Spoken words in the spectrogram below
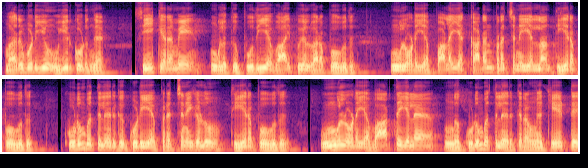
மறுபடியும் உயிர் கொடுங்க. சீக்கிரமே உங்களுக்கு புதிய வாய்ப்புகள் வரப்போகுது. உங்களுடைய பழைய கடன் பிரச்சனையெல்லாம் தீரப்போகுது. குடும்பத்தில் இருக்கக்கூடிய பிரச்சனைகளும் தீரப்போகுது. உங்களுடைய வார்த்தைகளை உங்கள் குடும்பத்தில் இருக்கிறவங்க கேட்டு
